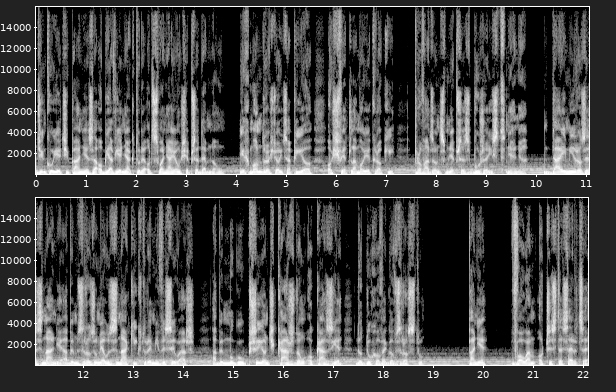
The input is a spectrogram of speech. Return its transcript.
Dziękuję Ci, Panie, za objawienia, które odsłaniają się przede mną. Niech mądrość Ojca Pio oświetla moje kroki, prowadząc mnie przez burzę istnienia. Daj mi rozeznanie, abym zrozumiał znaki, które mi wysyłasz, abym mógł przyjąć każdą okazję do duchowego wzrostu. Panie, wołam o czyste serce,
